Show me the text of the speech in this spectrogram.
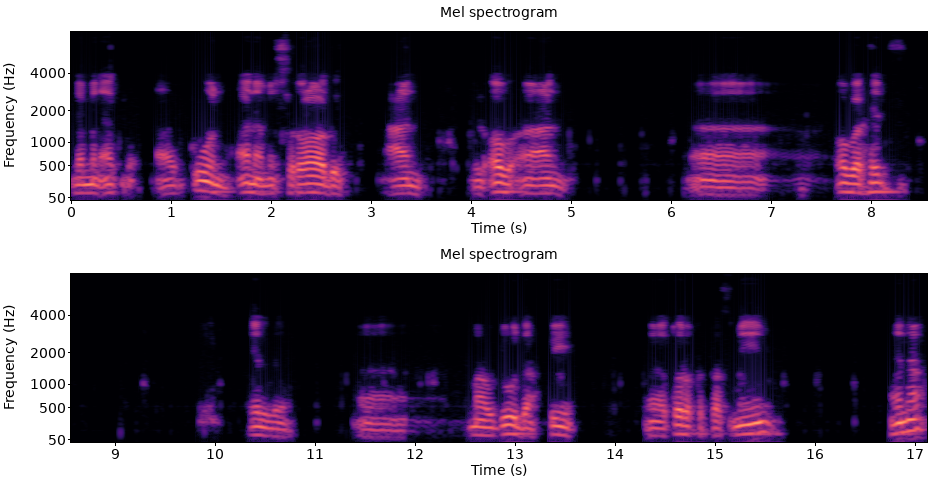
لما أكون أنا مش راضي عن عن اوفر هيدز اللي آه موجودة في آه طرق التصميم. هنا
